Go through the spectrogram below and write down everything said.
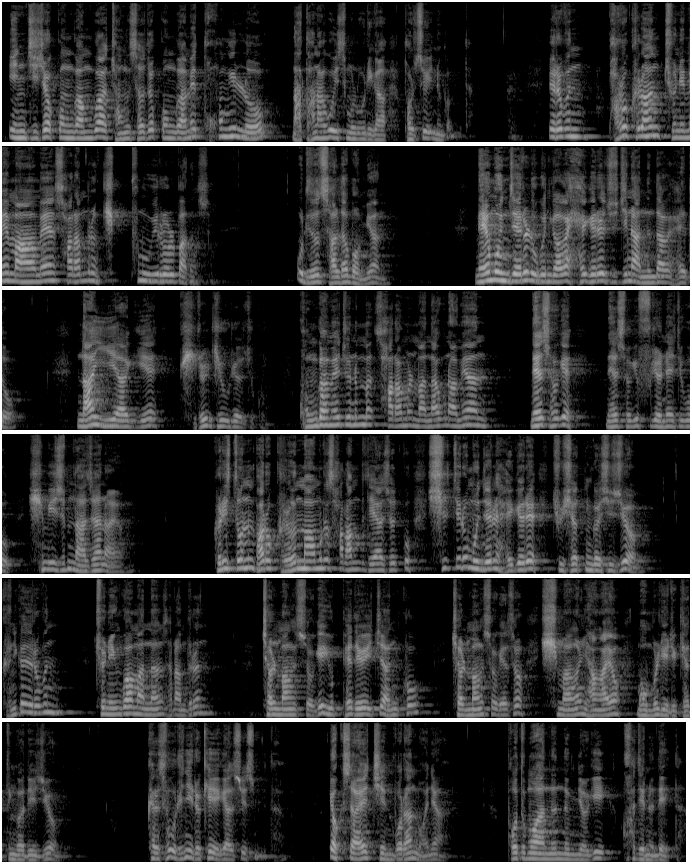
인지적 공감과 정서적 공감의 통일로 나타나고 있음을 우리가 볼 수 있는 겁니다. 여러분, 바로 그러한 주님의 마음에 사람들은 깊은 위로를 받았어. 우리도 살다 보면 내 문제를 누군가가 해결해 주지는 않는다 해도 나 이야기에 귀를 기울여 주고 공감해 주는 사람을 만나고 나면 내 속에 내 속이 후련해지고 힘이 좀 나잖아요. 그리스도는 바로 그런 마음으로 사람들 대하셨고 실제로 문제를 해결해 주셨던 것이죠. 그러니까 여러분 주님과 만난 사람들은 절망 속에 유폐되어 있지 않고 절망 속에서 희망을 향하여 몸을 일으켰던 것이죠. 그래서 우리는 이렇게 얘기할 수 있습니다. 역사의 진보란 뭐냐? 보듬어 안는 능력이 커지는 데 있다.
